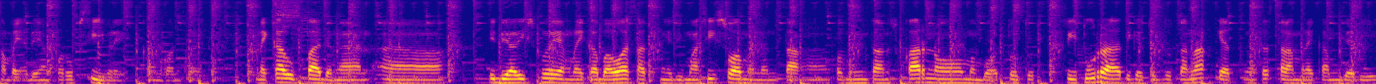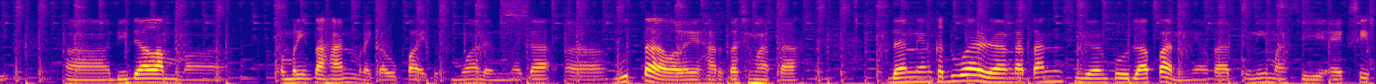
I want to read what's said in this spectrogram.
sampai ada yang korupsi mereka kawan-kawan. Mereka lupa dengan uh, idealisme yang mereka bawa saat menjadi mahasiswa menentang pemerintahan Soekarno membawa tutut Tritura tiga tuntutan rakyat. Ternyata setelah mereka menjadi uh, di dalam uh, pemerintahan mereka lupa itu semua dan mereka uh, buta oleh harta semata. Dan yang kedua ada angkatan 98 yang saat ini masih eksis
